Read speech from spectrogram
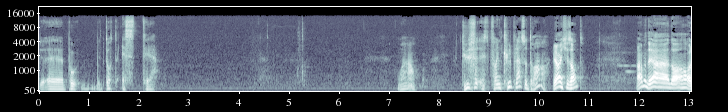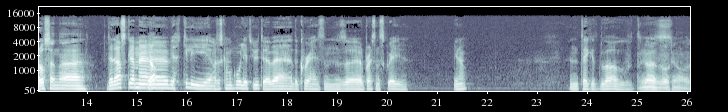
eh, på dot .st. Wow. Du, for, en kul plass å dra. Ja, ikke sant? Nei, men det er, da har oss en eh, Det der skal vi Ja. eh, virkelig Og så skal vi gå litt utover the presence, uh, presence grave. You know? And take it low. Ja, det var ikke noe.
